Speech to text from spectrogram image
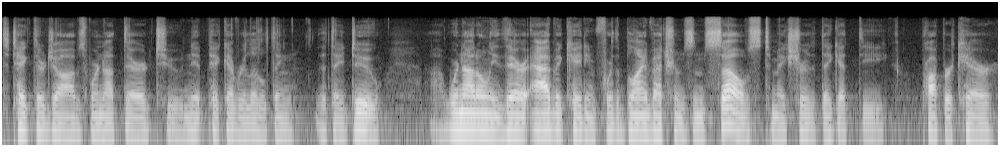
to take their jobs. We're not there to nitpick every little thing that they do. Uh, we're not only there advocating for the blind veterans themselves to make sure that they get the proper care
